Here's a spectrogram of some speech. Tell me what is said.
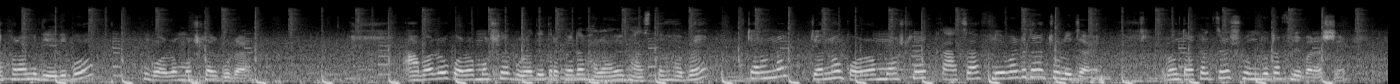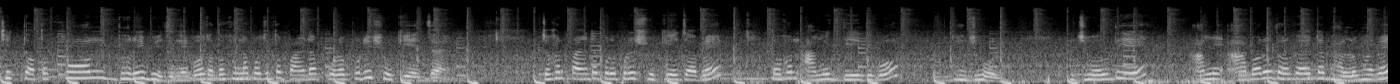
এখন আমি দিয়ে দেব গরম মশলার গুঁড়া। আবারও গরম মশলার গুঁড়া দিয়ে তরকারিটা ভালোভাবে ভাজতে হবে। কেননা, যেন গরম মশলার কাঁচা ফ্লেভারটা যেন চলে যায়। এবং তরকারির যেন সুন্দরটা ফ্লেভার আসে। ঠিক ততক্ষণ ধরেই ভেজে নেব, যতক্ষণ না পর্যন্ত পানিটা পুরোপুরি শুকিয়ে যায়। যখন পানিটা পুরোপুরি শুকিয়ে যাবে, তখন আমি দিয়ে দিব ঝোল। ঝোল দিয়ে আমি আবারও তরকারিটা ভালোভাবে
